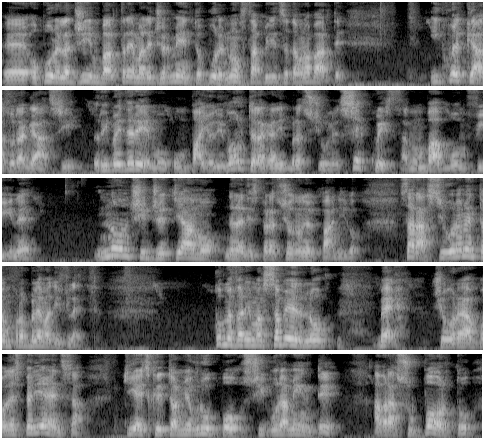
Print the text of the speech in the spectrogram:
eh, oppure la gimbal trema leggermente, oppure non stabilizza da una parte. In quel caso, ragazzi, ripeteremo un paio di volte la calibrazione. Se questa non va a buon fine, non ci gettiamo nella disperazione o nel panico. Sarà sicuramente un problema di flat. Come faremo a saperlo? Beh, ci vorrà un po' di esperienza. Chi è iscritto al mio gruppo sicuramente avrà supporto,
